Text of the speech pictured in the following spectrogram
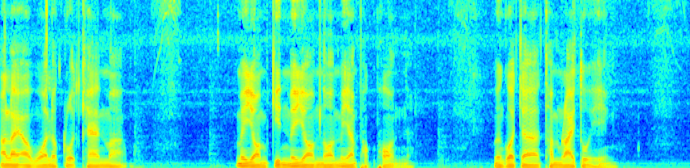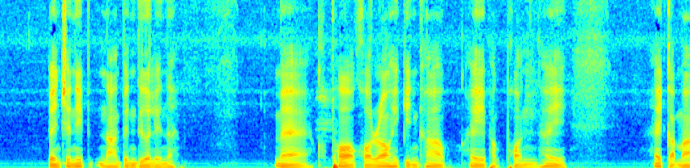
อะไรอาวรแล้วโกรธแค้นมาก ไม่ยอมกินไม่ยอมนอนไม่ยอมพักผ่อนนะเหมือนกับจะทำร้ายตัวเอง เป็นชนิดนานเป็นเดือนเลยนะ แม่พ่อขอร้องให้กินข้าว ให้พักผ่อนให้ให้กลับมา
